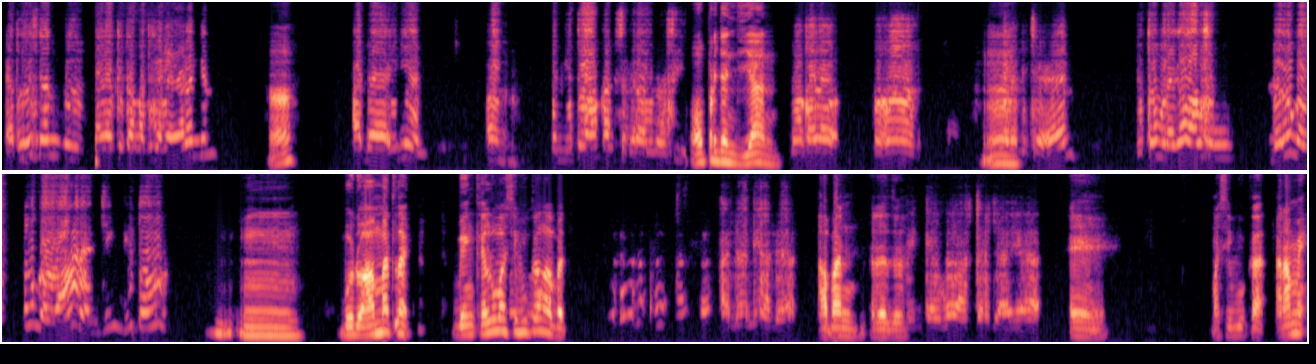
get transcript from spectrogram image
At least kan kalau kita nggak bisa bayaran kan Hah? ada inian. Uh, dan gitu akan segera lunasi. Oh perjanjian? Nah kalau uh, uh, hmm. kalau di CN itu mereka langsung udah lu nggak lu nggak ulangan anjing gitu. Hmm. bodoh amat lah bengkel lu masih buka nggak bet apaan? Ada tuh. Bengkel gua Laster Jaya eh masih buka. Rame.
